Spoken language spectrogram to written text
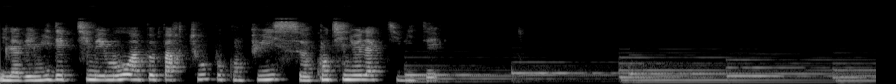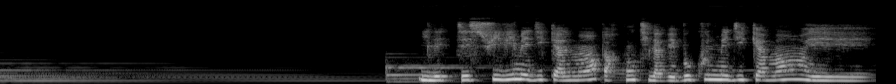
il avait mis des petits mémos un peu partout pour qu'on puisse continuer l'activité. Il était suivi médicalement, par contre il avait beaucoup de médicaments et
